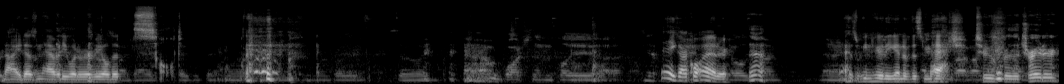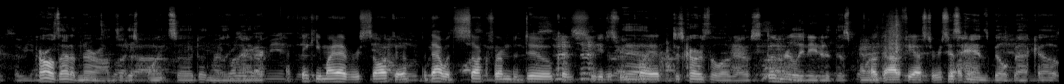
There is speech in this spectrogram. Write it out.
Nah, he doesn't have it. He would have revealed it. Salt. Hey, he got quieter. Yeah. As we near the end of this match. Two for the trader. Carl's out of neurons at this point, so it doesn't really matter. I think he might have Rusalka, but that would suck for him to do because he could just replay Yeah, it. discards the logos. Doesn't really need it at this oh, point. Oh god, if he has to His hands built back up.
